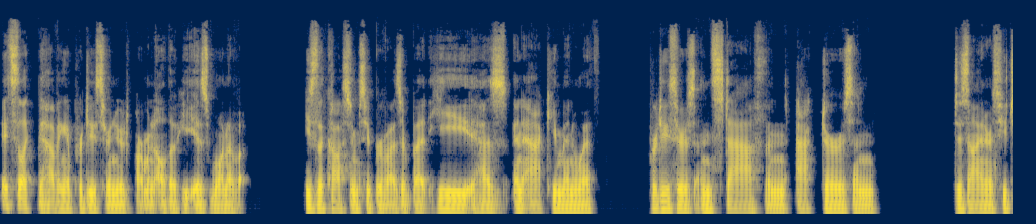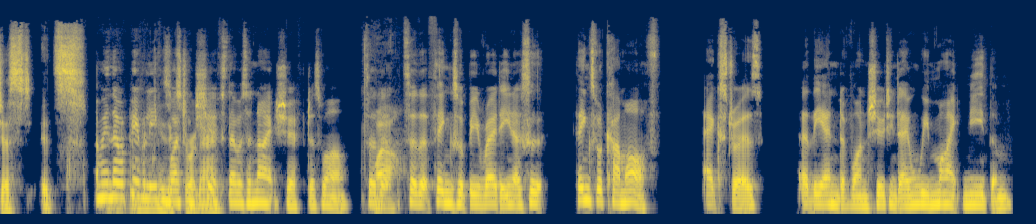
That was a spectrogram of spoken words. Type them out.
It's like having a producer in your department, although he is one of he's the costume supervisor, but he has an acumen with producers and staff and actors and designers. He just, it's. I mean, there were people even working shifts. There was a night shift as well, so Wow. that so that things would be ready. You know, so things would come off extras at the end of one shooting day, and we might need them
